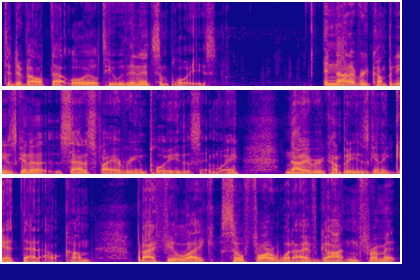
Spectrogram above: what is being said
to develop that loyalty within its employees. And not every company is going to satisfy every employee the same way. Not every company is going to get that outcome. But I feel like so far, what I've gotten from it,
